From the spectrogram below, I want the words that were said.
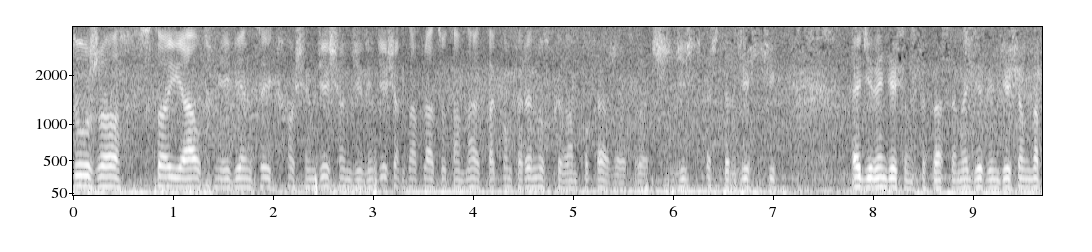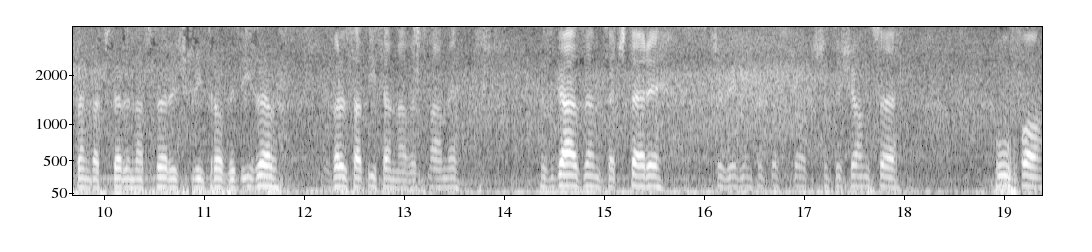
dużo, stoi aut mniej więcej 80-90 na placu, tam nawet taką terenówkę Wam pokażę, to 30, E40, E90 przepraszam, E90 napęda 4x4, 3 litrowy diesel, Velsatisa nawet mamy. Z gazem, C4 z przebiegiem tylko 103 tysiące, UFO,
